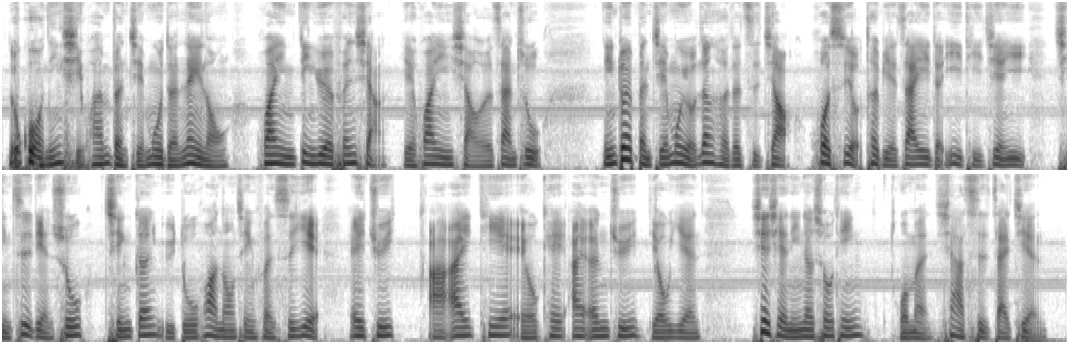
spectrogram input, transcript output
如果您喜欢本节目的内容，欢迎订阅分享，也欢迎小额赞助。您对本节目有任何的指教，或是有特别在意的议题建议，请致脸书情根与毒化浓情粉丝页 AG。R I T A L K I N G 留言，谢谢您的收听，我们下次再见。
